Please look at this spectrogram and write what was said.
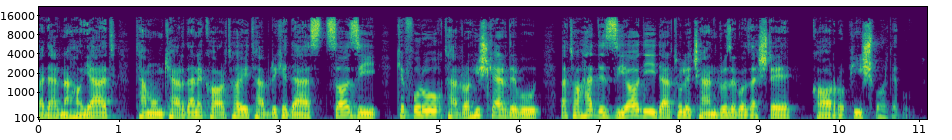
و در نهایت تموم کردن کارت های تبریک دست سازی که فروغ طراحیش کرده بود و تا حد زیادی در طول چند روز گذشته کار رو پیش برده بود.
